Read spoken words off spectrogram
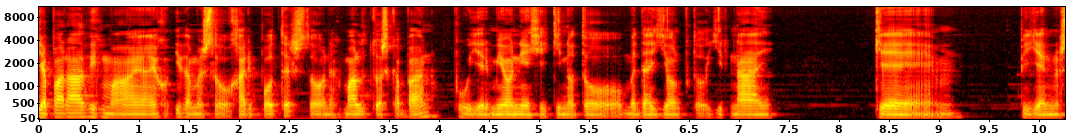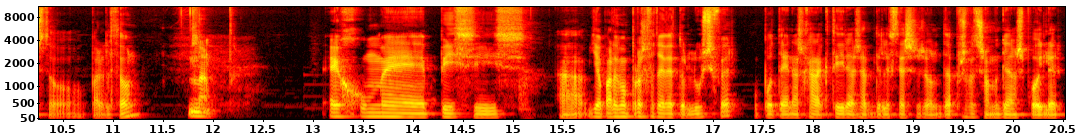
Για παράδειγμα, έχω- είδαμε στο Harry Potter, στον Εχμάλωτο του Ασκαμπάν, που η Ερμιόνη έχει εκείνο το μενταγιόν που το γυρνάει και πηγαίνουν στο παρελθόν. Ναι. Έχουμε επίσης, α, για παράδειγμα πρόσφατα είδα το Lucifer, οπότε ένας χαρακτήρας από την τελευταία σεζόν, δεν προσπαθήσω να μην κάνω spoiler,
